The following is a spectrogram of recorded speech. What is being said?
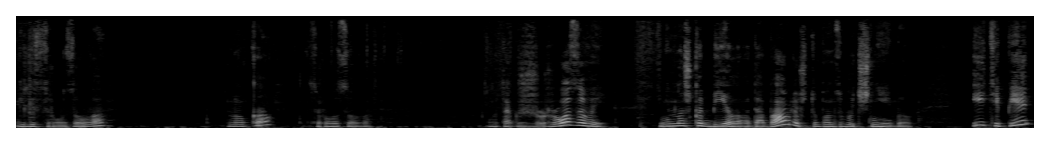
Или с розового. Ну-ка, с розового. Вот так розовый. Немножко белого добавлю, чтобы он звучнее был. И теперь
